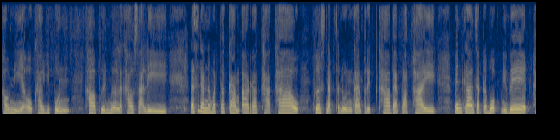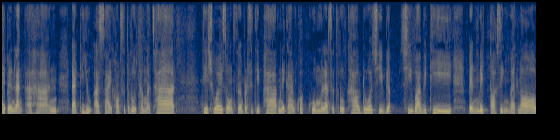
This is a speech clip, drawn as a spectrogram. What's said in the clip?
ข้าวเหนียว ข้าวญี่ปุ่น ข้าวพื้นเมืองและข้าวสาลี และแสดงนวัตกรรมอารักขาข้าว เพื่อสนับสนุนการผลิตข้าวแบบปลอดภัย เป็นการจัดระบบนิเวศให้เป็นแหล่งอาหาร และที่อยู่อาศัยของศัตรูธรรมชาติ ที่ช่วยส่งเสริมประสิทธิภาพในการควบคุมแมลงศัตรูข้าวด้วยชีวชีววิธี เป็นมิตรต่อสิ่งแวดล้อม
